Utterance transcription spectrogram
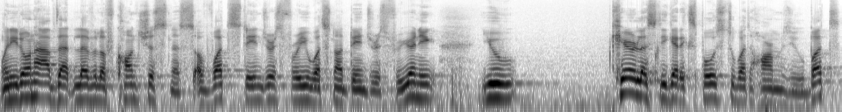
when you don't have that level of consciousness of what's dangerous for you, what's not dangerous for you, and you, you carelessly get exposed to what harms you. But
